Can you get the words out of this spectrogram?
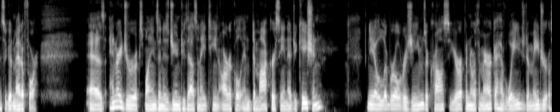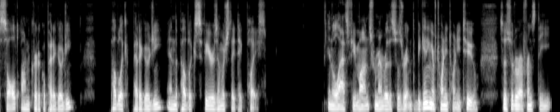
it's a good metaphor. As Henry Giroux explains in his June 2018 article in Democracy and Education, neoliberal regimes across Europe and North America have waged a major assault on critical pedagogy, public pedagogy, and the public spheres in which they take place. In the last few months, remember this was written at the beginning of 2022, so this would reference the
